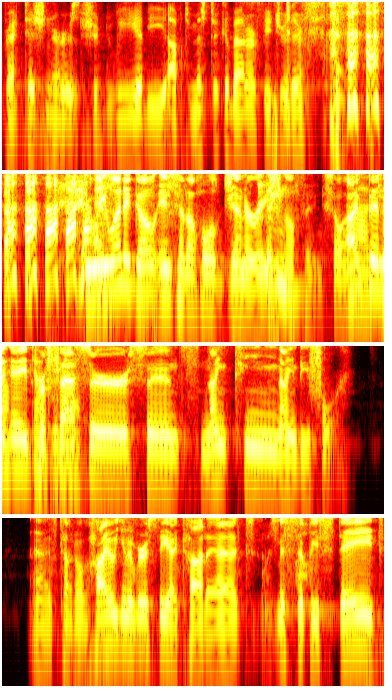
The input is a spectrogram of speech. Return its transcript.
practitioners. Should we uh, be optimistic about our future there? do we want to go into the whole generational thing? So I've oh, been a professor since 1994. I've taught at Ohio University. I taught at Mississippi State.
